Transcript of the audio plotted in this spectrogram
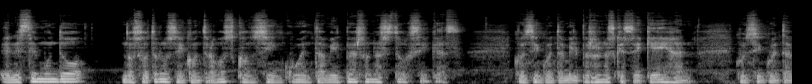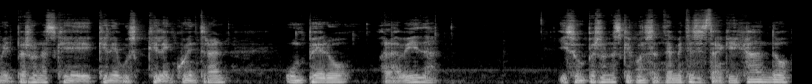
En este mundo nosotros nos encontramos con 50.000 personas tóxicas, con 50.000 personas que se quejan, con 50.000 personas que, que, le que le encuentran un pero a la vida. Y son personas que constantemente se están quejando,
